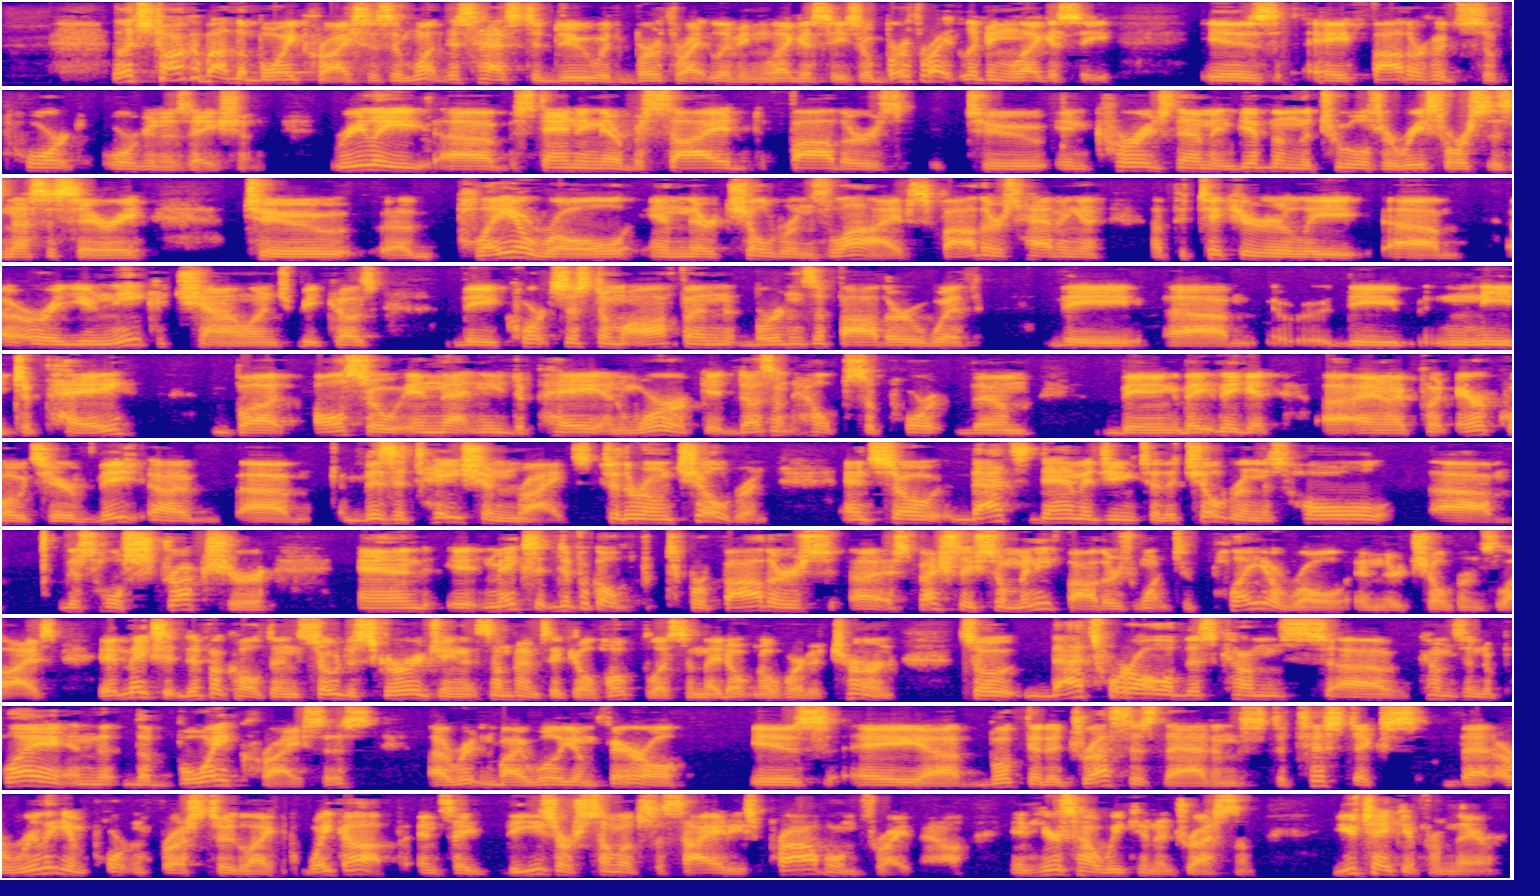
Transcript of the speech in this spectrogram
Let's talk about the boy crisis and what this has to do with Birthright Living Legacy. So, Birthright Living Legacy is a fatherhood support organization, really uh, standing there beside fathers to encourage them and give them the tools or resources necessary to uh, play a role in their children's lives. Fathers having a, a particularly um, or a unique challenge because the court system often burdens a father with the um, the need to pay, but also in that need to pay and work, it doesn't help support them being they, they get uh, and I put air quotes here vi- uh, uh, visitation rights to their own children, and so that's damaging to the children. This whole um, this whole structure and it makes it difficult for fathers, uh, especially so many fathers want to play a role in their children's lives. It makes it difficult and so discouraging that sometimes they feel hopeless and they don't know where to turn. So that's where all of this comes uh, comes into play. And the, the Boy Crisis, uh, written by William Farrell, is a uh, book that addresses that and statistics that are really important for us to like wake up and say these are some of society's problems right now, and here's how we can address them. You take it from there.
